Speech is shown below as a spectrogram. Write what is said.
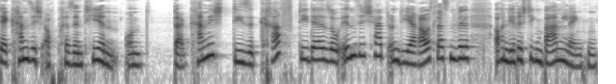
der kann sich auch präsentieren und da kann ich diese Kraft, die der so in sich hat und die er rauslassen will, auch in die richtigen Bahnen lenken.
